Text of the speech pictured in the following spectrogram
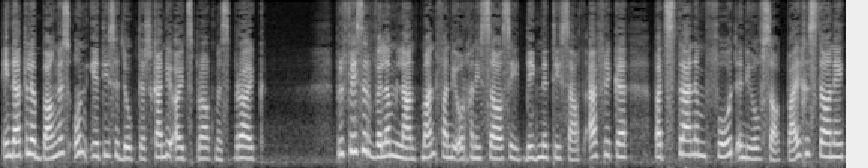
en dat hulle bang is onetiese dokters kan die uitspraak misbruik. Professor Willem Landman van die organisasie Dignity South Africa wat Stranham Ford in die hofsaak bygestaan het,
